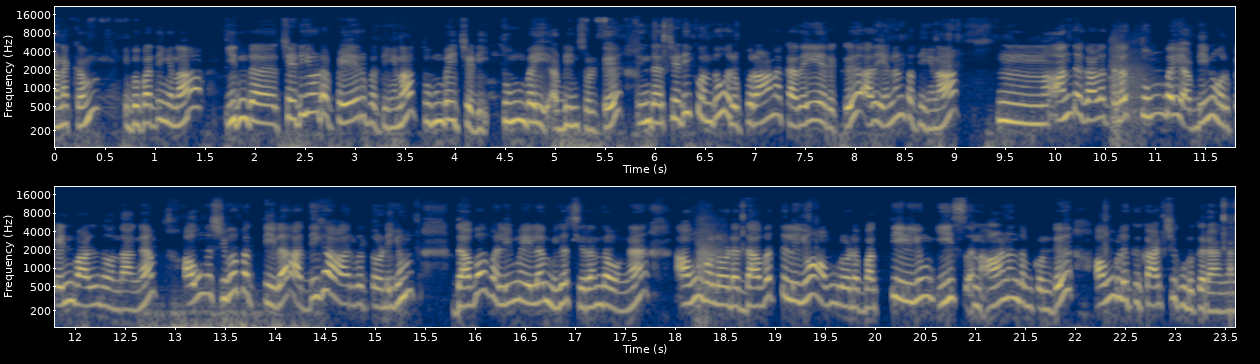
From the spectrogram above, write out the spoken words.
வணக்கம். இப்போ பார்த்தீங்கன்னா இந்த செடியோட பேர் பார்த்தீங்கன்னா தும்பை செடி தும்பை அப்படின்னு சொல்லிட்டு. இந்த செடிக்கு வந்து ஒரு புராண கதையே இருக்குது அது என்னன்னு பார்த்தீங்கன்னா அந்த காலத்துல தும்பை அப்படின்னு ஒரு பெண் வாழ்ந்து வந்தாங்க. அவங்க சிவபக்தியில அதிக ஆர்வத்தோடையும் தவ வலிமையில மிக சிறந்தவங்க. அவங்களோட தவத்திலையும் அவங்களோட பக்தியிலையும் ஈசன் ஆனந்தம் கொண்டு அவங்களுக்கு காட்சி கொடுக்குறாங்க.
